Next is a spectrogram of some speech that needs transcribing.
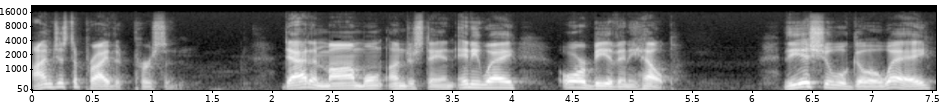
I'm just a private person. Dad and mom won't understand anyway or be of any help. The issue will go away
